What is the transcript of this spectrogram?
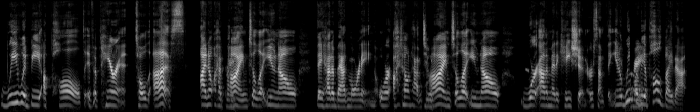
we would be appalled if a parent told us, I don't have time right. to let you know they had a bad morning, or I don't have time to let you know we're out of medication or something. You know, we right. would be appalled by that.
